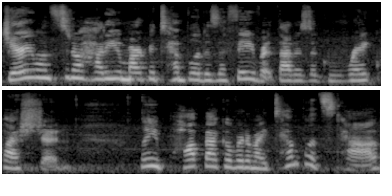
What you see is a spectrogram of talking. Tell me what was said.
Jerry wants to know how do you mark a template as a favorite? That is a great question. Let me pop back over to my templates tab.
